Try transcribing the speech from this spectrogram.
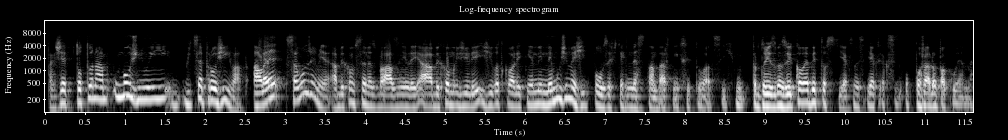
Takže toto nám umožňují více prožívat. Ale samozřejmě, abychom se nezbláznili a abychom žili život kvalitně, my nemůžeme žít pouze v těch nestandardních situacích, protože jsme zvykové bytosti, jak, jsme, jak, jak si pořád opakujeme.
